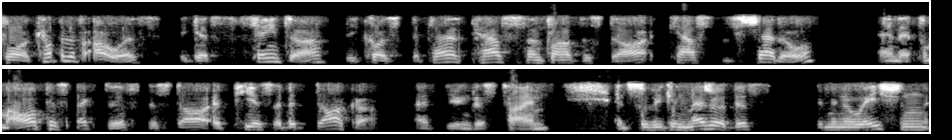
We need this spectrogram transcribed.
for a couple of hours, it gets fainter because the planet passes in front of the star, casts its shadow. And from our perspective, the star appears a bit darker during this time. And so we can measure this diminution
